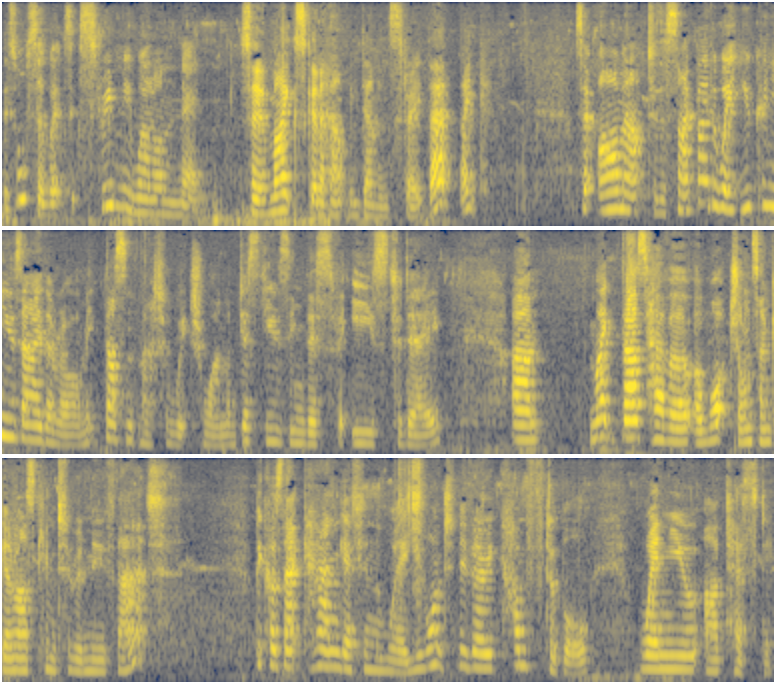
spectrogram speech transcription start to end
This also works extremely well on men. So Mike's going to help me demonstrate that. Mike. So arm out to the side. By the way, you can use either arm. It doesn't matter which one. I'm just using this for ease today. Um, Mike does have a, a watch on, so I'm going to ask him to remove that because that can get in the way. You want to be very comfortable when you are testing.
